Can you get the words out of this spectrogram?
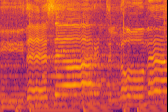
y desearte lo mejor.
